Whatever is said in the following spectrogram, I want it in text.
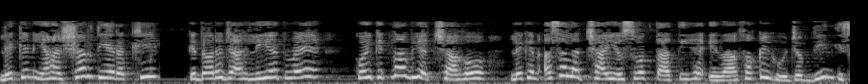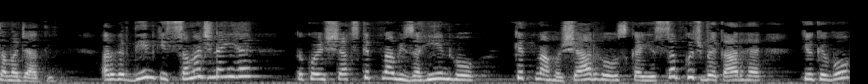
لیکن یہاں شرط یہ رکھی کہ دور جاہلیت میں کوئی کتنا بھی اچھا ہو، لیکن اصل اچھائی اس وقت آتی ہے اضافقی ہو جب دین کی سمجھ آتی۔ اور اگر دین کی سمجھ نہیں ہے تو کوئی شخص کتنا بھی ذہین ہو کتنا ہوشیار ہو اس کا یہ سب کچھ بیکار ہے، کیونکہ وہ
